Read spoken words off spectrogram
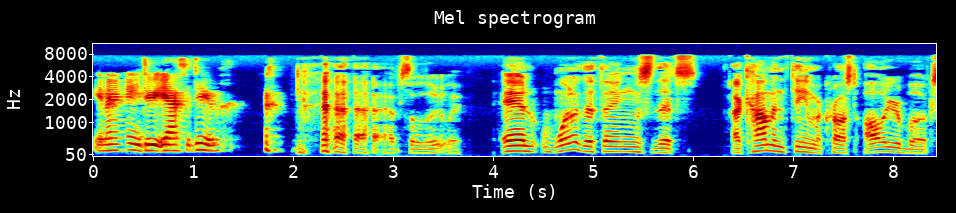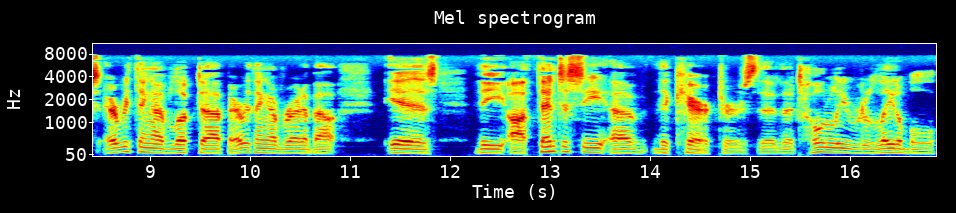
you know, you do what you have to do. Absolutely. And one of the things that's a common theme across all your books, everything I've looked up, everything I've read about, is the authenticity of the characters, the the totally relatableness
